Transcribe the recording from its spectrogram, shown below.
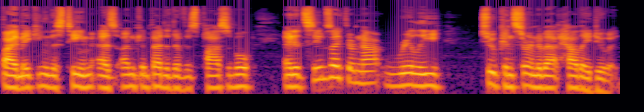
by making this team as uncompetitive as possible. And it seems like they're not really too concerned about how they do it.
